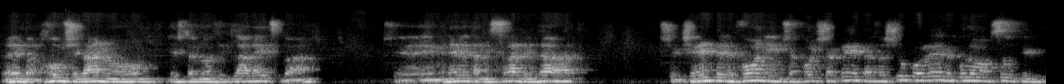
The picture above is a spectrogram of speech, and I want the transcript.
תראה, בתחום שלנו, יש לנו איזה כלל אצבע, שמנהלת המשרד יודעת שכשאין טלפונים, שהכול שקט, אז השוק עולה וכולם מבסוטים.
